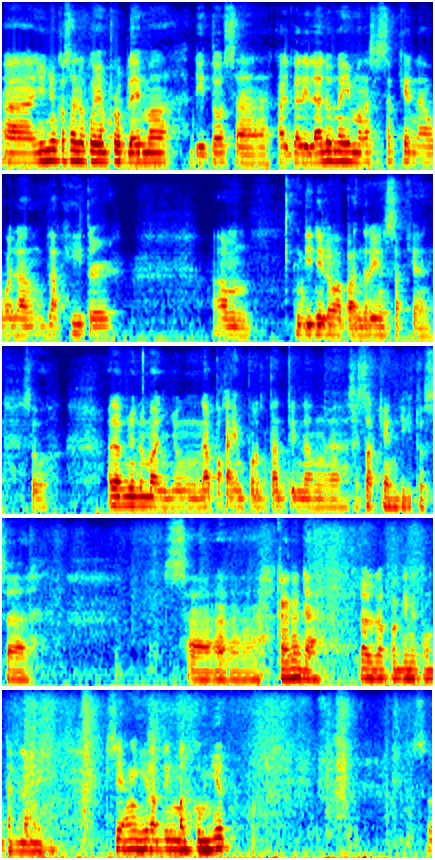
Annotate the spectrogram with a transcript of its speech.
Ah, yun yung kasalukuyang problema dito sa Calgary lalo na yung mga sasakyan na walang black heater. Um, hindi nila mapaandar yung sasakyan. So, alam nyo naman yung napaka-importante ng ah, sasakyan dito sa sa Canada lalo na pag ganitong taglamig. Kasi ang hirap din mag-commute. So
